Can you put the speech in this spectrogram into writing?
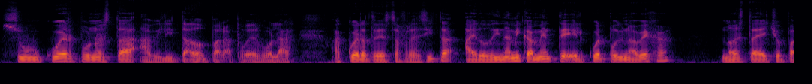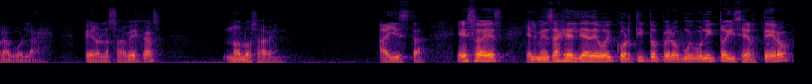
su cuerpo no está habilitado para poder volar. Acuérdate de esta frasecita, aerodinámicamente el cuerpo de una abeja no está hecho para volar, pero las abejas no lo saben. Ahí está. Eso es el mensaje del día de hoy, cortito pero muy bonito y certero.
